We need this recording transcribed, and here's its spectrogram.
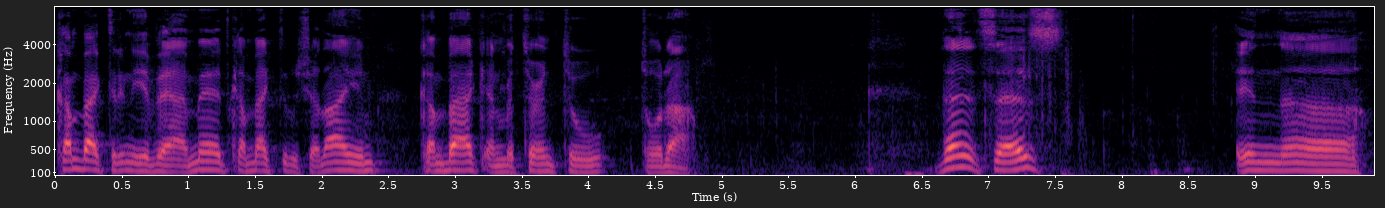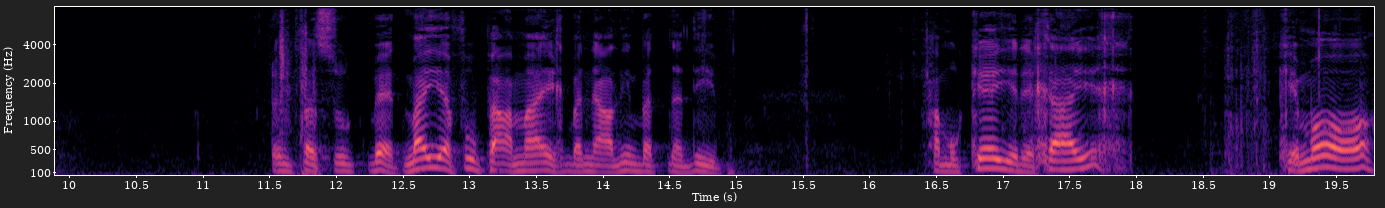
come back to the Nineveh Ahmed, come back to Yerushalayim, come back and return to Torah. Then it says in uh, in pasuk bet, מה יפו פעמייך בנעלים בת נדיב? חמוקי ירחייך כמו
